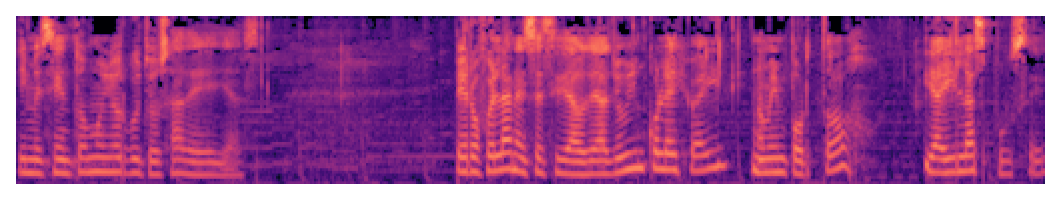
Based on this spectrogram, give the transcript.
Y me siento muy orgullosa de ellas. Pero fue la necesidad, o sea, yo vi un colegio ahí, no me importó. Y ahí las puse,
